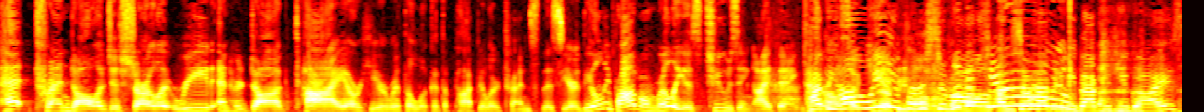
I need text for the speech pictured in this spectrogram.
Pet trendologist Charlotte Reed and her dog Ty are here with a look at the popular trends this year. The only problem really is choosing, I think. Happy they're all so Halloween. Happy first of all. I'm so happy to be back with you guys.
